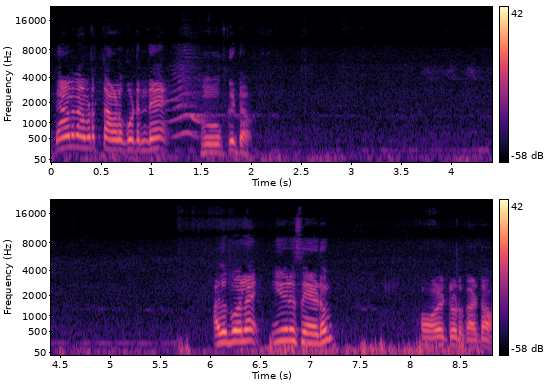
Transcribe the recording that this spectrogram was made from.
ഇതാണ് നമ്മുടെ തവളക്കൂട്ടന്റെ മൂക്ക് അതുപോലെ ഈ ഒരു സൈഡും ഹോൾ ഇട്ട് കൊടുക്കാം കേട്ടോ.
